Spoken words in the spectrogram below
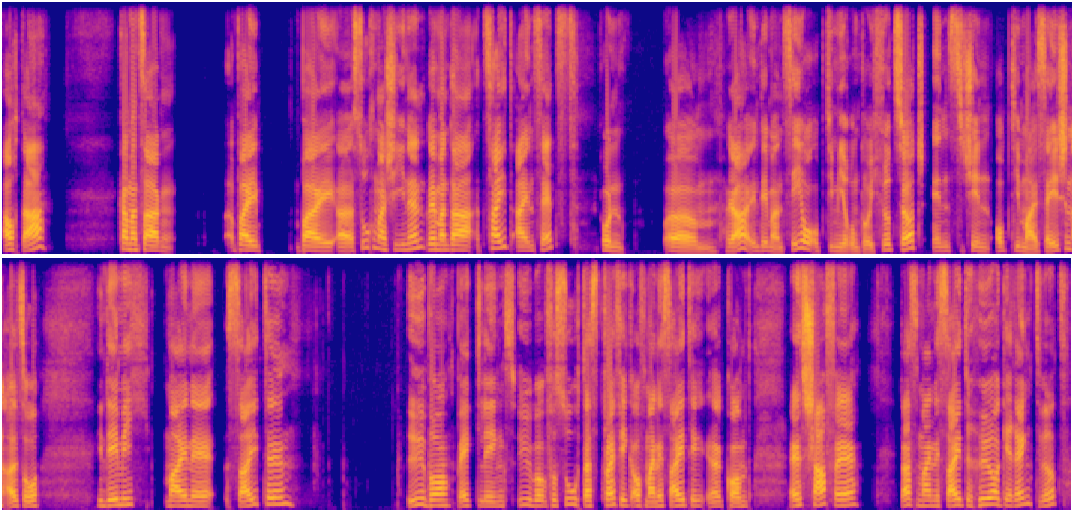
auch da kann man sagen, bei, bei äh, Suchmaschinen, wenn man da Zeit einsetzt und ähm, ja, indem man SEO-Optimierung durchführt, Search Engine Optimization, also indem ich meine Seite über Backlinks, über versucht, dass Traffic auf meine Seite äh, kommt, es schaffe, dass meine Seite höher gerankt wird,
